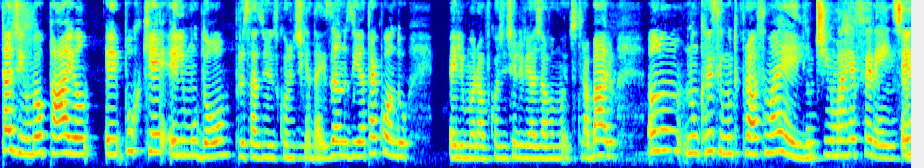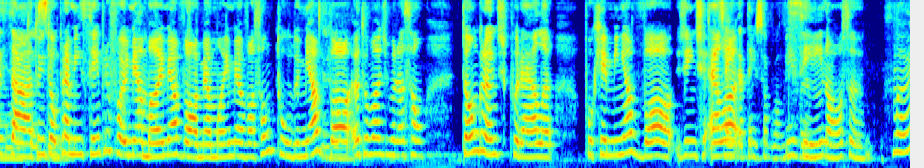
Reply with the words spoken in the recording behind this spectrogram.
Tadinho, meu pai, eu, e- porque ele mudou para os Estados Unidos quando eu tinha 10 anos, e até quando ele morava com a gente, ele viajava muito trabalho, eu não, não cresci muito próxima a ele. Não tinha uma referência. Exato, muito, então assim. pra mim sempre foi minha mãe e minha avó. Minha mãe e minha avó são tudo. E minha avó, eu tenho uma admiração tão grande por ela, porque minha avó, gente, Você ela. ainda tem sua avó viva? Sim, nossa. Mãe.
